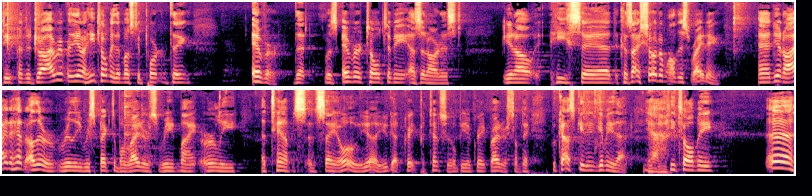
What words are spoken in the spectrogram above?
deep into draw. I remember, you know, he told me the most important thing ever that was ever told to me as an artist. You know, he said because I showed him all this writing, and you know, I had other really respectable writers read my early attempts and say, "Oh, yeah, you got great potential. You'll be a great writer someday." Bukowski didn't give me that. Yeah. he told me, "Eh,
